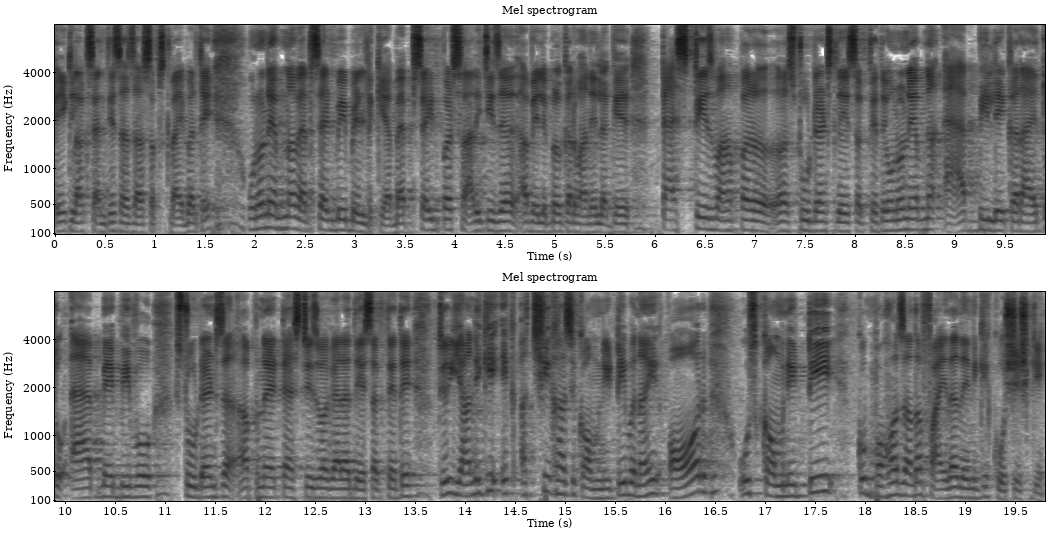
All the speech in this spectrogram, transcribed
एक लाख सैंतीस हज़ार सब्सक्राइबर थे उन्होंने अपना वेबसाइट भी बिल्ड किया। वेबसाइट पर सारी चीज़ें अवेलेबल करवाने लगे। टेस्टेज वहाँ पर स्टूडेंट्स ले सकते थे। उन्होंने अपना ऐप भी लेकर आए तो ऐप में भी वो स्टूडेंट्स अपने टेस्टेज वगैरह दे सकते थे। तो यानी कि एक अच्छी खासी कम्युनिटी बनाई और उस कम्युनिटी को बहुत ज़्यादा फ़ायदा देने की कोशिश की।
